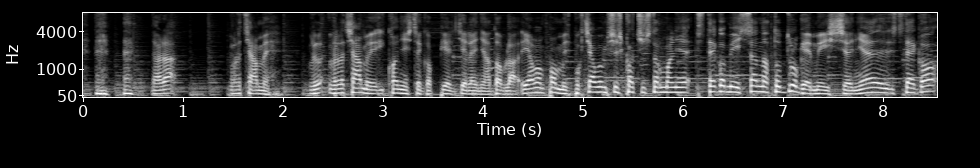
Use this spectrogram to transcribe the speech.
Dobra, wracamy. Wracamy i koniec tego pierdzielenia. Dobra, ja mam pomysł, bo chciałbym przeskoczyć normalnie z tego miejsca na to drugie miejsce, nie? Z tego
